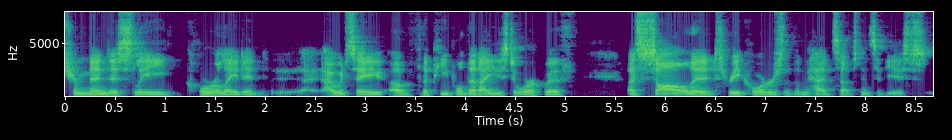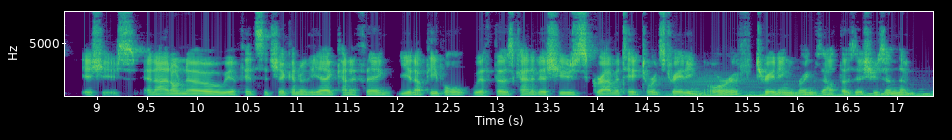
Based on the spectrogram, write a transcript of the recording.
tremendously correlated. I would say of the people that I used to work with, a solid three quarters of them had substance abuse issues. And I don't know if it's the chicken or the egg kind of thing. You know, people with those kind of issues gravitate towards trading, or if trading brings out those issues in them.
